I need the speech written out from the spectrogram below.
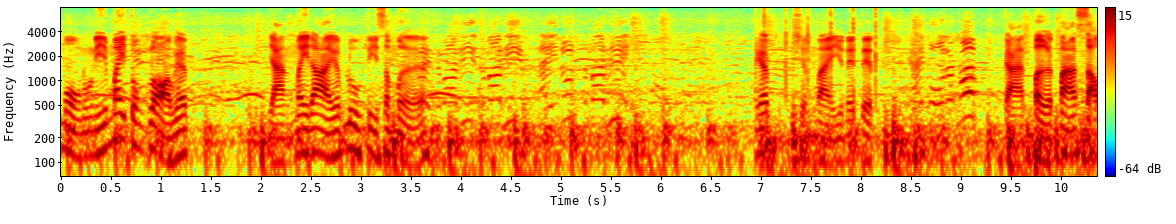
โมงตรงนี้ไม่ตรงกรอบครับ ยังไม่ได้ครับลูกตีเสมอนะครับเชียงใหม่ยูไนเต็ดการเปิดมาเสา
